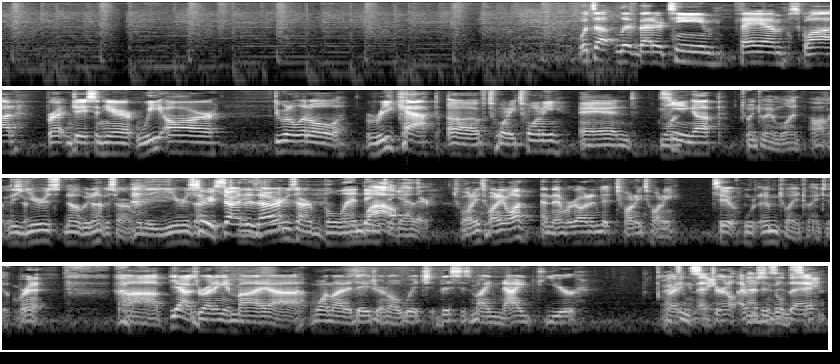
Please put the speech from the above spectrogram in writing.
What's up, Live Better team, fam, squad? Brett and Jason here. We are doing a little recap of 2020 and teeing up. 2021. Oh, the years, no, we don't have to start. But the years Should are, we start the this over? years are blending Wow. together. 2021, and then we're going into 2022. We're in 2022. We're in it. Uh, yeah, I was writing in my uh, one line a day journal, which this is my ninth year writing in that journal every That single day.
